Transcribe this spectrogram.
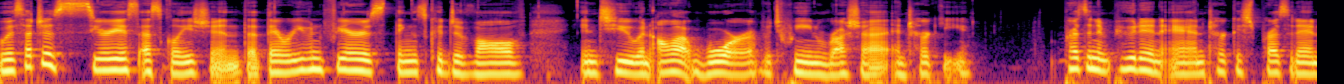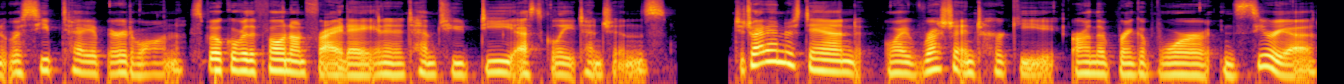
It was such a serious escalation that there were even fears things could devolve into an all out war between Russia and Turkey. President Putin and Turkish President Recep Tayyip Erdogan spoke over the phone on Friday in an attempt to de escalate tensions. To try to understand why Russia and Turkey are on the brink of war in Syria,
